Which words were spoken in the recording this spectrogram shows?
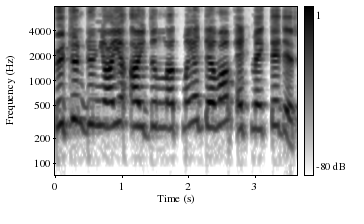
bütün dünyayı aydınlatmaya devam etmektedir.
